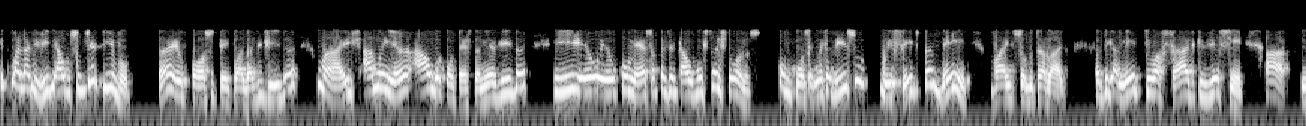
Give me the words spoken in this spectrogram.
E qualidade de vida é algo subjetivo. Né? Eu posso ter qualidade de vida, mas amanhã algo acontece na minha vida e eu, eu começo a apresentar alguns transtornos. Como consequência disso, o efeito também vai sobre o trabalho. Antigamente tinha uma frase que dizia assim: ah, o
